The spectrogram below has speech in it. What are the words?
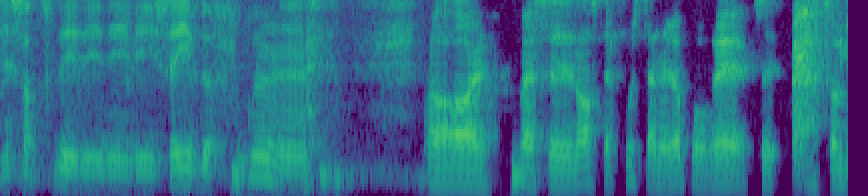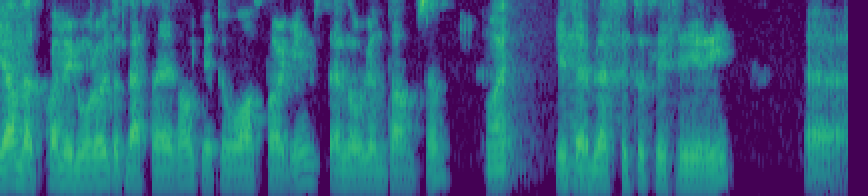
il a sorti des, des, des, des saves de fou. Là. Ah ouais, ben c'est non, c'était fou cette année-là pour vrai. Tu sais, tu regardes notre premier goaler toute la saison qui était au All-Star Game, c'était Logan Thompson. Ouais. Il était blessé toutes les séries. Euh,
